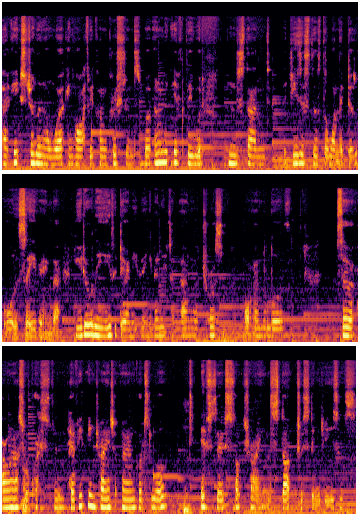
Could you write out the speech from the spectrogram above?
uh, keep struggling and working hard to become Christians, but only if they would understand that Jesus is the one that does all the saving, that you don't really need to do anything, you don't need to earn your trust or earn the love. So I want to ask you a question. Have you been trying to earn God's love? If so, stop trying and start trusting Jesus.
